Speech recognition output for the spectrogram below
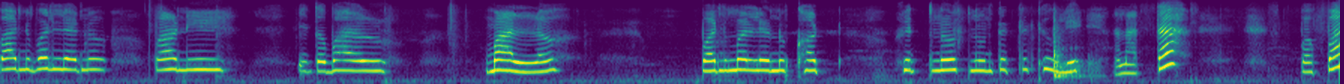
पाणी भरल्यानं पाणी इथं बाहेर मारलं. पाणी मारल्यानं खट हिटनं उचलून तिथे ठेवले. आणि आता पप्पा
